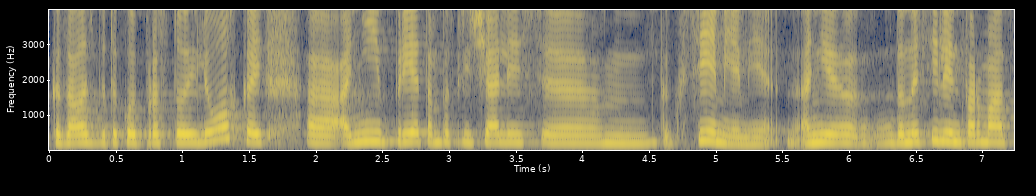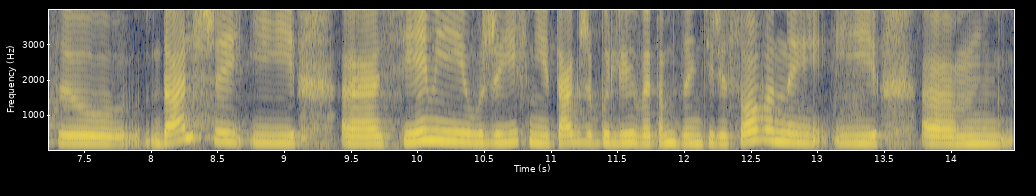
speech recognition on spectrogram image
Казалось бы, такой простой и легкой. Они при этом подключались как семьями. Они доносили информацию дальше, и семьи уже их также были в этом заинтересованы. И эм,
